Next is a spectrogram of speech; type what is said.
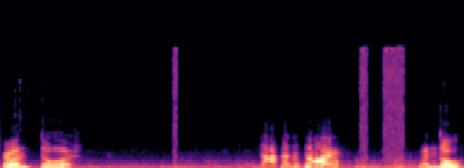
front door. Knock on the door. Window?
